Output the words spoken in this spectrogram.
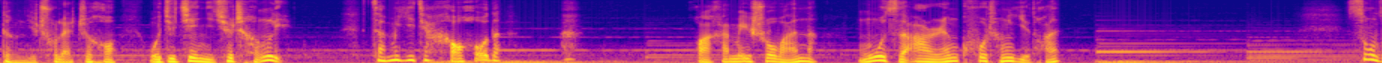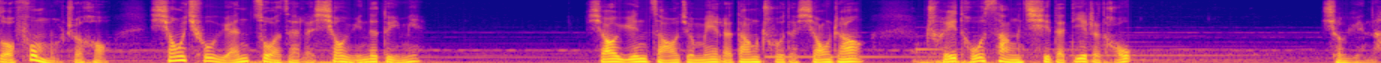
等你出来之后，我就接你去城里，咱们一家好好的。话还没说完呢，母子二人哭成一团。送走父母之后，肖秋元坐在了肖云的对面。肖云早就没了当初的嚣张，垂头丧气地低着头。肖云呐，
